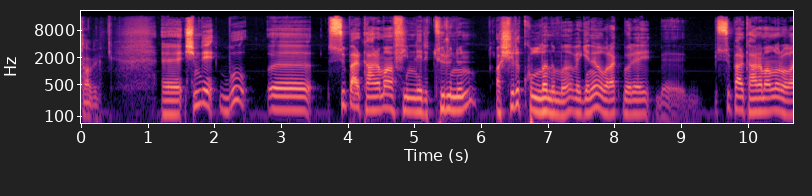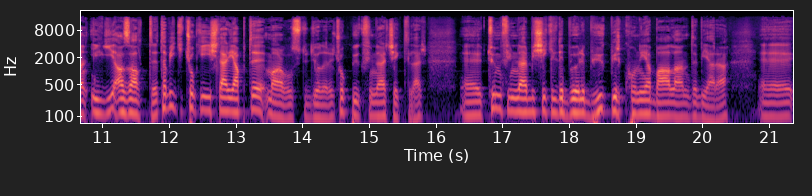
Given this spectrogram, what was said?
Tabii. Ee, şimdi bu e, süper kahraman filmleri türünün aşırı kullanımı ve genel olarak böyle e, süper kahramanlar olan ilgiyi azalttı. Tabii ki çok iyi işler yaptı Marvel stüdyoları. Çok büyük filmler çektiler. E, tüm filmler bir şekilde böyle büyük bir konuya bağlandı bir ara. E,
